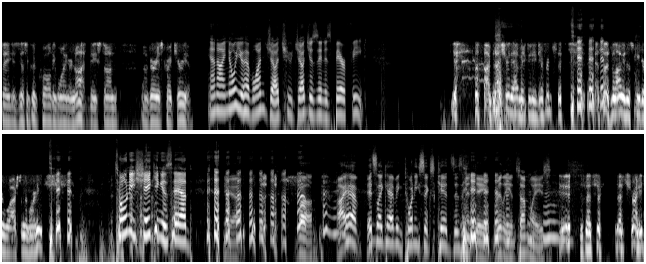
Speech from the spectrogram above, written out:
say is this a good quality wine or not based on uh, various criteria. And I know you have one judge who judges in his bare feet. Yeah, I'm not sure that makes any difference as long as his feet are washed in the morning. Tony's shaking his head. Yeah. well, I have. It's like having 26 kids, isn't it, Dave? Really, in some ways. That's that's right.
